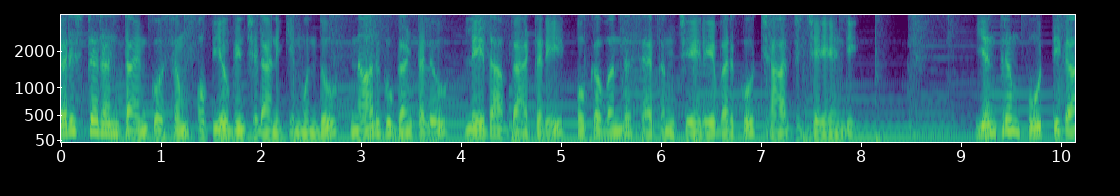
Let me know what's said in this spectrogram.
గరిష్ట రన్ టైం కోసం ఉపయోగించడానికి ముందు నాలుగు గంటలు లేదా బ్యాటరీ ఒక వంద శాతం చేరే వరకు ఛార్జ్ చేయండి. యంత్రం పూర్తిగా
